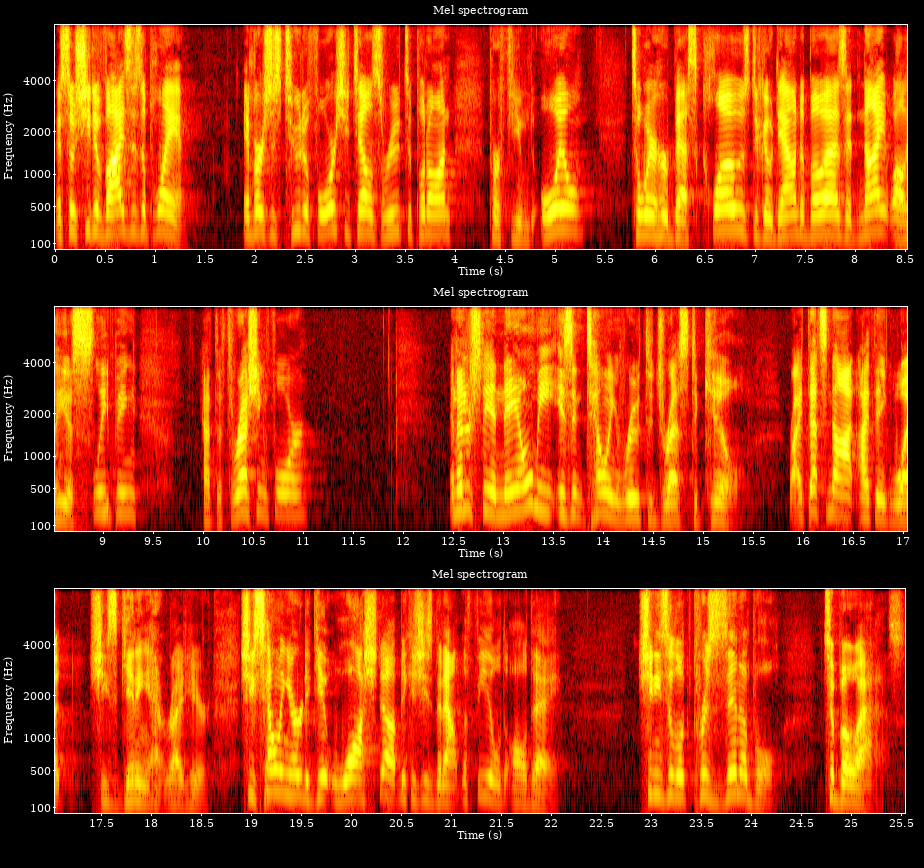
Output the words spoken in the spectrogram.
And so she devises a plan. In verses 2 to 4, she tells Ruth to put on perfumed oil, to wear her best clothes, to go down to Boaz at night while he is sleeping at the threshing floor. And understand, Naomi isn't telling Ruth to dress to kill, right? That's not, I think, what she's getting at right here. She's telling her to get washed up because she's been out in the field all day. She needs to look presentable to Boaz.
